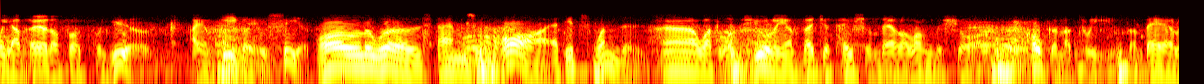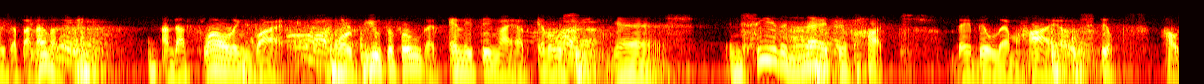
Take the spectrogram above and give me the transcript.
We have heard of it for years. I am eager to see it. All the world stands in awe at its wonders. Ah, what luxuriant vegetation there along the shore. Coconut trees, and there is a banana tree. And that flowering vine, more beautiful than anything I have ever seen. Yes. And see the native huts. They build them high on stilts. How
